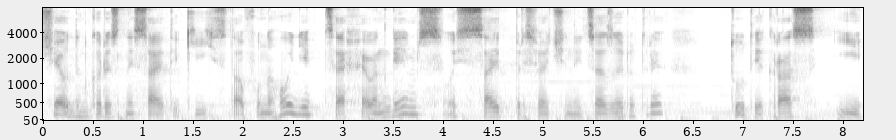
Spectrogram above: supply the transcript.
Ще один корисний сайт, який став у нагоді, це Heaven Games. Ось сайт присвячений Цезарю 3. Тут якраз і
